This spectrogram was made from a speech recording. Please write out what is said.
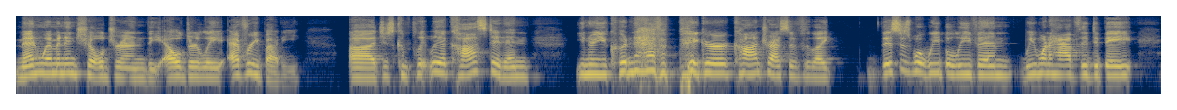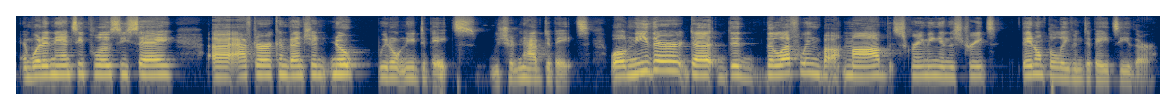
men, women, and children, the elderly, everybody uh, just completely accosted. And, you know, you couldn't have a bigger contrast of like, this is what we believe in. We want to have the debate. And what did Nancy Pelosi say uh, after our convention? Nope, we don't need debates. We shouldn't have debates. Well, neither did the, the left wing mob screaming in the streets. They don't believe in debates either.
